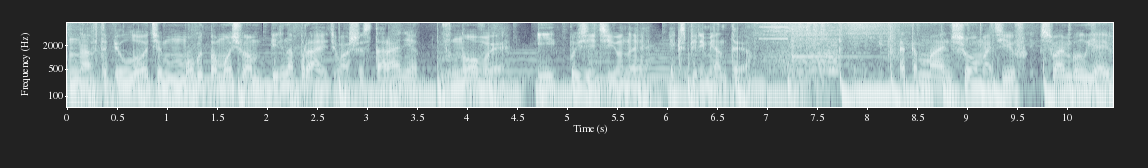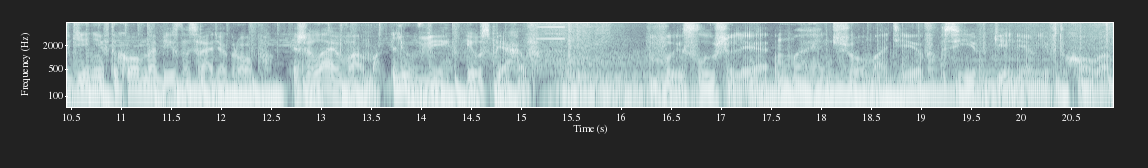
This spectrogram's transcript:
на автопилоте могут помочь вам перенаправить ваши старания в новые и позитивные эксперименты. Это Show Мотив. С вами был я, Евгений Евтухов на Бизнес Радио Групп. Желаю вам любви и успехов. Вы слушали Майнд Шоу Мотив с Евгением Евтуховым.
